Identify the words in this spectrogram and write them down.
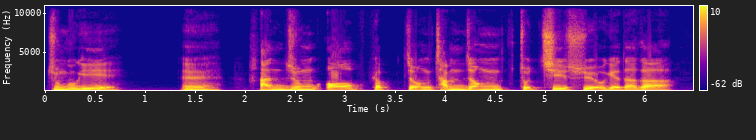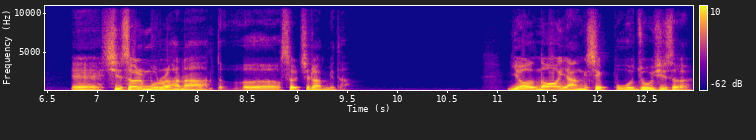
중국이 예, 한중어업협정 잠정 조치 수역에다가 예, 시설물을 하나 떡 설치를 합니다. 연어 양식 보조 시설.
